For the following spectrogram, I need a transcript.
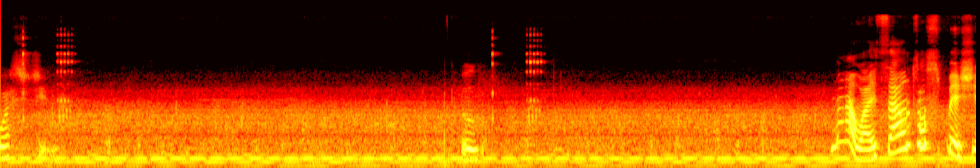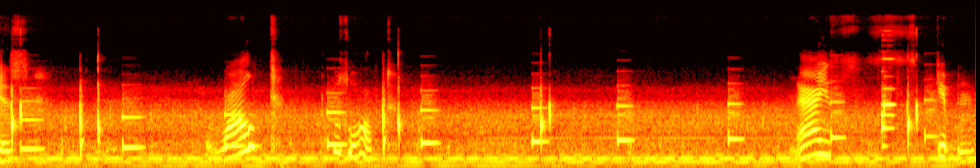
Question. Oh. Now I sound suspicious. Walt? Who's Walt? Nice skipping.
